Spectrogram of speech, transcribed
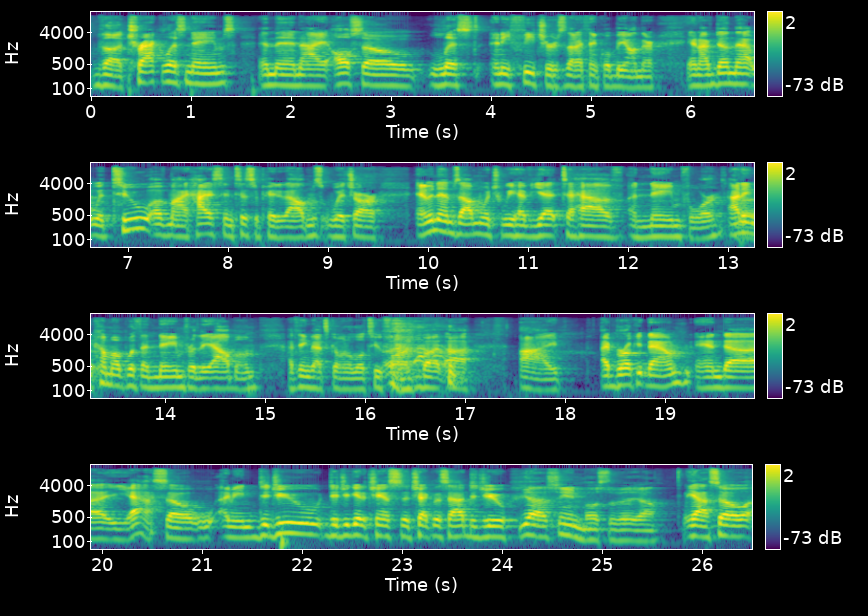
the track list names and then I also list any features that I think will be on there. And I've done that with two of my highest anticipated albums which are Eminem's album, which we have yet to have a name for. I didn't come up with a name for the album. I think that's going a little too far, but uh, I I broke it down, and uh, yeah. So I mean, did you did you get a chance to check this out? Did you? Yeah, I've seen most of it. Yeah. Yeah. So uh,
